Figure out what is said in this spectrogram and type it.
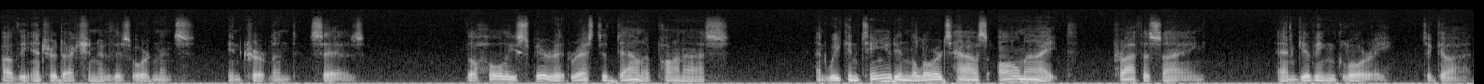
of the introduction of this ordinance in Kirtland says, The Holy Spirit rested down upon us, and we continued in the Lord's house all night, prophesying and giving glory to God.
